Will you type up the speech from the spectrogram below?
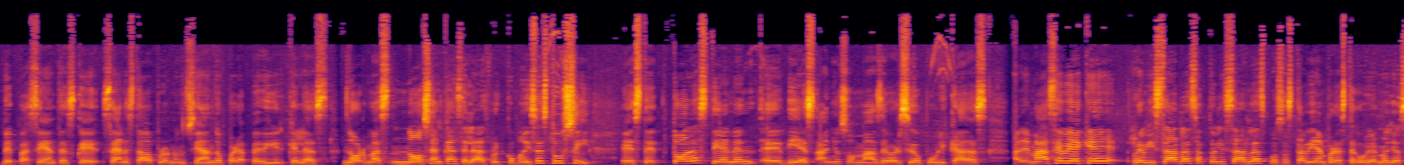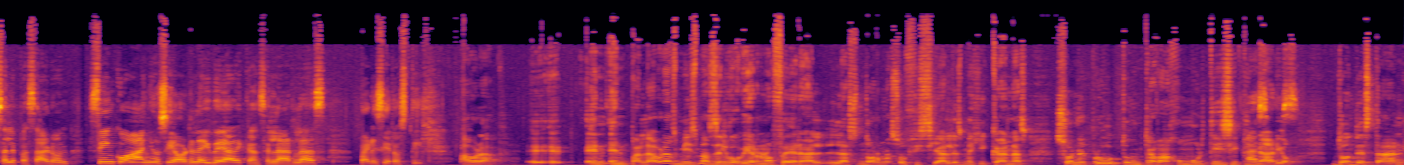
de pacientes que se han estado pronunciando para pedir que las normas no sean canceladas, porque como dices tú, sí, este, todas tienen 10 eh, años o más de haber sido publicadas. Además, si había que revisarlas, actualizarlas, pues está bien, pero a este gobierno ya se le pasaron 5 años y ahora la idea de cancelarlas pareciera hostil. Ahora, eh, en, palabras mismas del gobierno federal, las normas oficiales mexicanas son el producto de un trabajo multidisciplinario donde están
